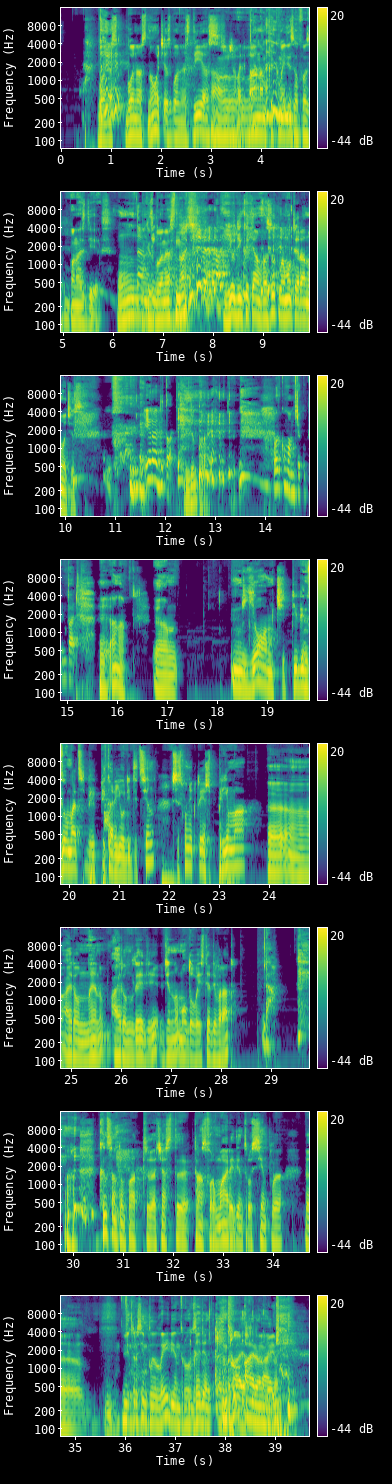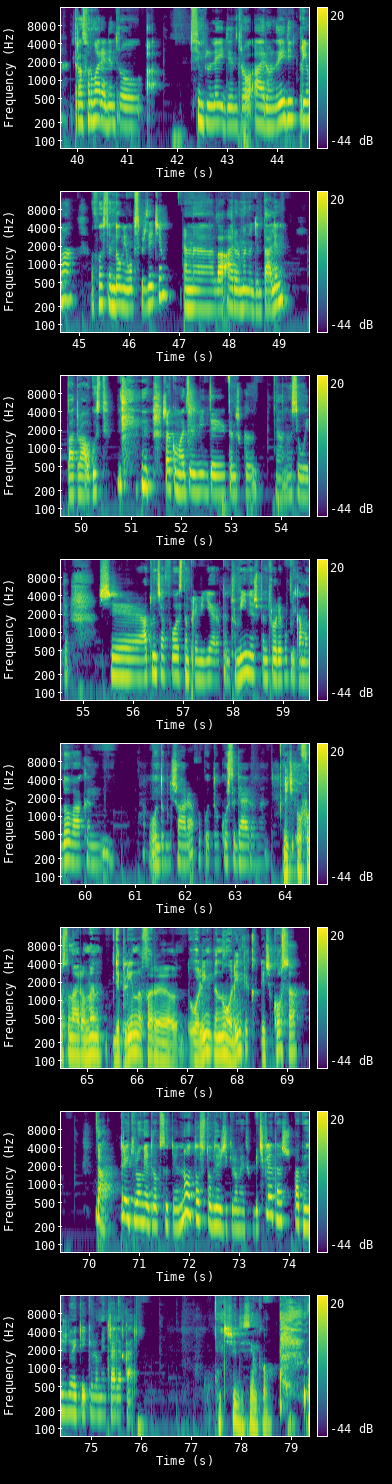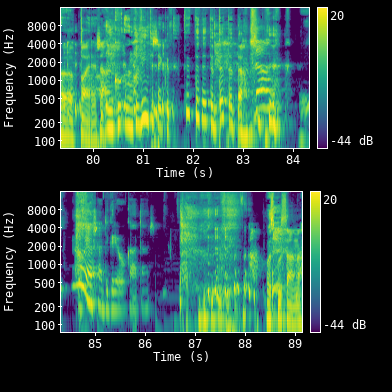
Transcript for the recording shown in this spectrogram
Buenos, buenos noches, buenos dias. La Ana, cred că mai des au fost buenos dias. Mm, Da. Decât buenos noches. Eu din câte am văzut, mai mult era noces. Era de toate. Din- da. Oricum am trecut prin toate. E, Ana, um, eu am citit din informații pe, pe care eu le dețin, se spune că tu ești prima uh, Iron Man, Iron Lady din Moldova. Este adevărat? Da. Când s-a întâmplat această transformare dintr-o simplă uh, Dintr-o simplă lady, într-o... lady în- Într-o Iron Lady. Transformarea dintr-o a, simplă lady într-o Iron Lady, prima, a fost în 2018 în, uh, la Ironman-ul din Tallinn, 4 august. și acum țin minte pentru că da, nu se uită. Și atunci a fost în premieră pentru mine și pentru Republica Moldova când o domnișoară a făcut o cursă de Ironman. Deci a fost un Ironman de plin, fără olimp, nu olimpic, deci cursa Da, 3 km 800 în not, 180 de km cu bicicleta și 42 de km alergare. Ce de simplu uh, pare așa. În, cu, în cuvinte așa cât... ta-ta-ta-ta-ta-ta. Da, nu e așa de greu ca atare. O spus Ana.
